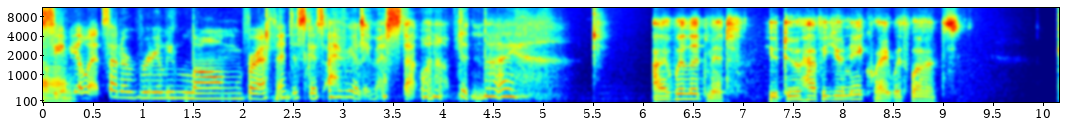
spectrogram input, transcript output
Um, Sevia lets out a really long breath and just goes, I really messed that one up, didn't I? I will admit, you do have a unique way with words.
